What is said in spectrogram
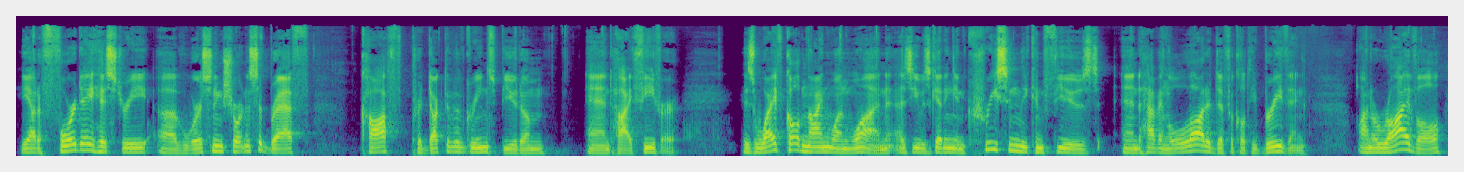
He had a four day history of worsening shortness of breath, cough, productive of green sputum, and high fever. His wife called 911 as he was getting increasingly confused and having a lot of difficulty breathing. On arrival,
